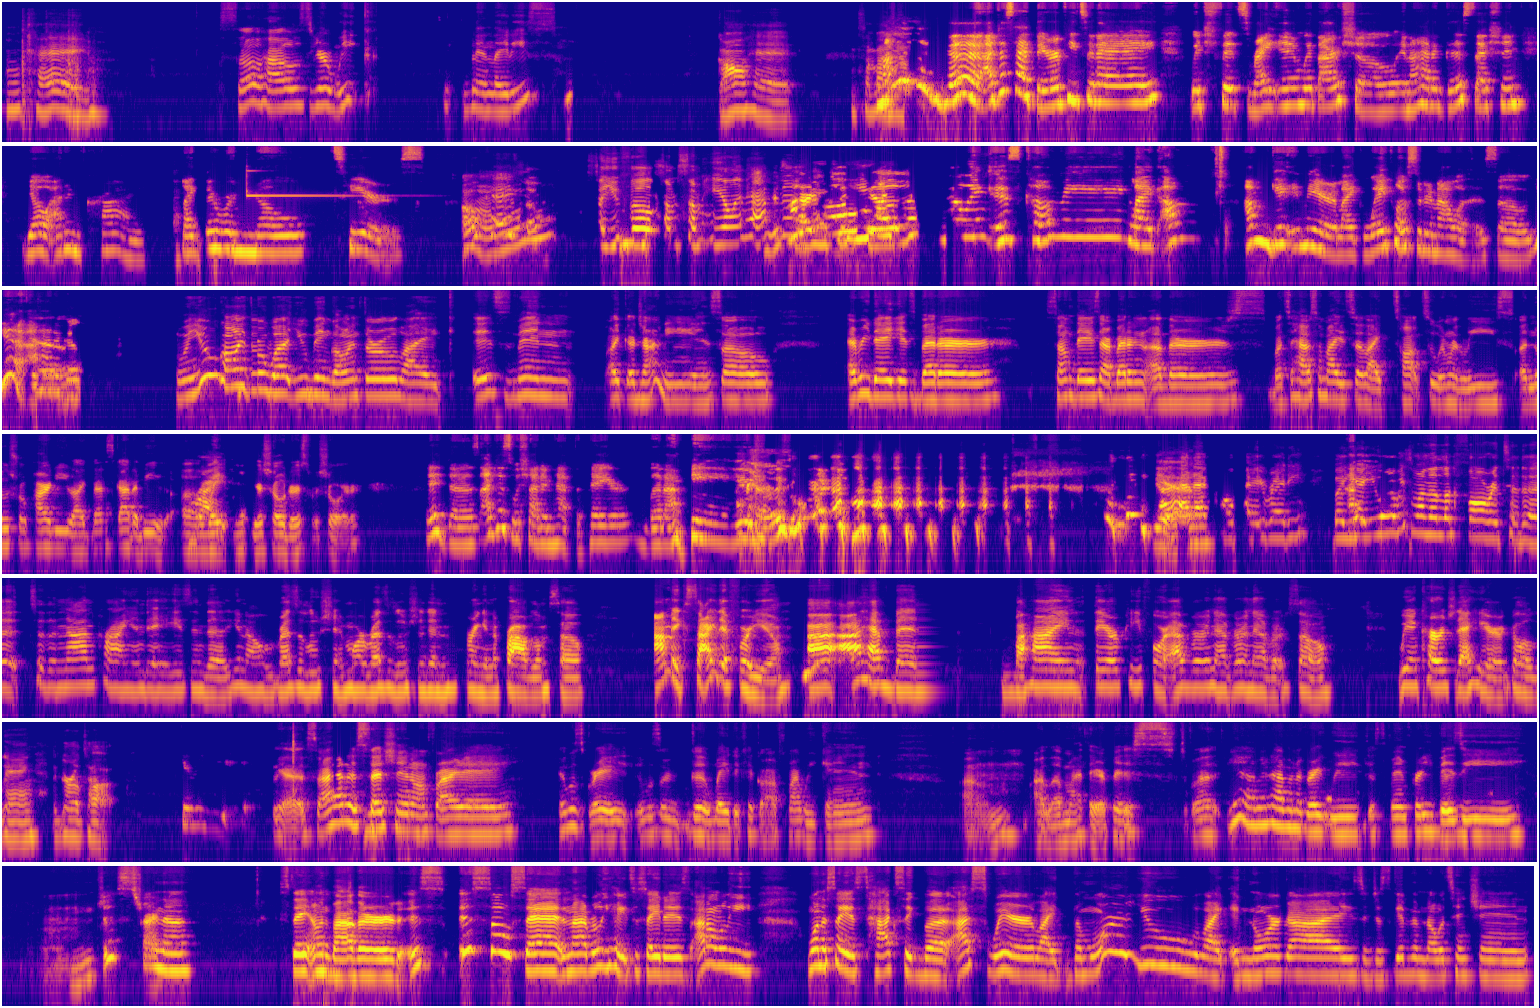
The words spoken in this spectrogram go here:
Okay. So how's your week been, ladies? Go ahead. Somebody Mine is good. I just had therapy today, which fits right in with our show, and I had a good session. Yo, I didn't cry. Like there were no tears. Okay, Aw. so so you feel some some healing happening? You're Oh, to like, heal. the feeling is coming. Like I'm, I'm getting there. Like way closer than I was. So yeah, I had a Yeah. good. when you're going through what you've been going through, like it's been like a journey. And so every day gets better. Some days are better than others. But to have somebody to like talk to and release a neutral party, like that's gotta be a Right. weight off your shoulders for sure. It does. I just wish I didn't have to pay her, but I mean, you know, it's, I had that copay ready. But yeah, you always want to look forward to the to the non-crying days and the you know resolution, more resolution than bringing the problem. So I'm excited for you. I I have been behind therapy forever and ever and ever. So we encourage that here at Glow Gang, the girl talk. Yes, I had a session on Friday. It was great. It was a good way to kick off my weekend. Um, I love my therapist, but yeah, I've been having a great week. It's been pretty busy. Um, just trying to stay unbothered. It's it's so sad, and I really hate to say this. I don't really want to say it's toxic, but I swear, like the more you like ignore guys and just give them no attention,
